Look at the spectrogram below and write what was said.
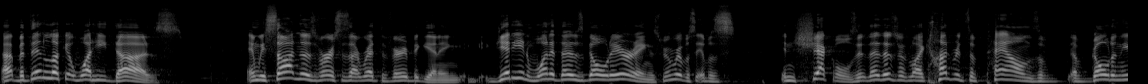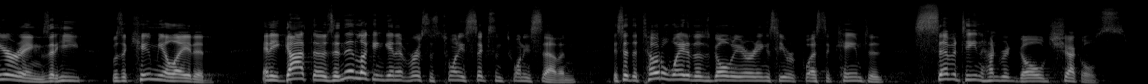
Uh, but then look at what he does. And we saw it in those verses I read at the very beginning. Gideon wanted those gold earrings. Remember, it was, it was in shekels. Those are like hundreds of pounds of, of golden earrings that he was accumulated. And he got those. And then looking again at verses 26 and 27, it said the total weight of those gold earrings he requested came to 1,700 gold shekels.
